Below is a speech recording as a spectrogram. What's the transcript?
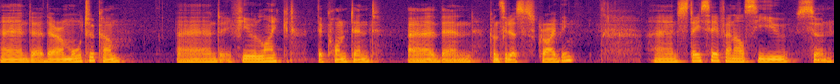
and uh, there are more to come. And if you liked the content uh, then consider subscribing. And stay safe and i'll see you soon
